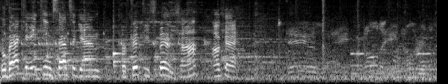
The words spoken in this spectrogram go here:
Go back to 18 cents again for 50 spins, huh? Okay. Gold at eight dollars.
